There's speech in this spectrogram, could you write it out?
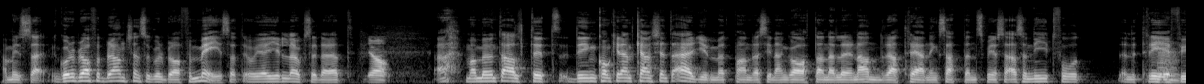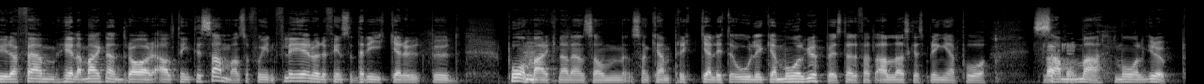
jag minns så här, går det bra för branschen så går det bra för mig. Så att, och jag gillar också det där att ja Ah, man behöver inte alltid, din konkurrent kanske inte är gymmet på andra sidan gatan eller den andra träningsappen som gör så. Alltså ni två eller tre, mm. fyra, fem, hela marknaden drar allting tillsammans och får in fler och det finns ett rikare utbud på mm. marknaden som, som kan pricka lite olika målgrupper istället för att alla ska springa på samma målgrupp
